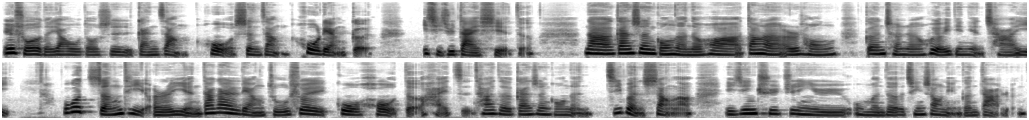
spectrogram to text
因为所有的药物都是肝脏或肾脏或两个一起去代谢的。那肝肾功能的话，当然儿童跟成人会有一点点差异。不过整体而言，大概两足岁过后的孩子，他的肝肾功能基本上啦，已经趋近于我们的青少年跟大人。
